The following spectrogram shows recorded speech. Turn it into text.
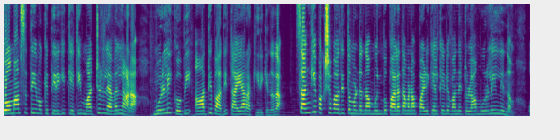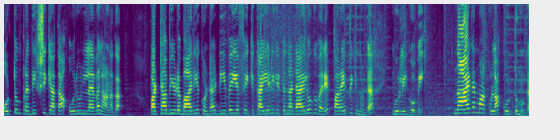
ഗോമാംസത്തെയും ഒക്കെ തിരികെ കയറ്റി മറ്റൊരു ലെവലിലാണ് മുരളി ഗോപി ആദ്യപാതി തയ്യാറാക്കിയിരിക്കുന്നത്. സംഖ്യപക്ഷപാതിത്വമുണ്ടെന്ന് മുൻപ് പലതവണ പഴി കേൾക്കേണ്ടി വന്നിട്ടുള്ള മുരളിയിൽ നിന്നും ഒട്ടും പ്രതീക്ഷിക്കാത്ത ഒരു ലെവലാണത്. പട്ടാഭിയുടെ ഭാര്യയെ കൊണ്ട് ഡിവൈഎഫ്ഐക്ക് കയ്യടി കിട്ടുന്ന ഡയലോഗ് വരെ പറയിപ്പിക്കുന്നുണ്ട് മുരളി ഗോപി. നായകന്മാർക്കുള്ള കൊട്ടുമുണ്ട.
